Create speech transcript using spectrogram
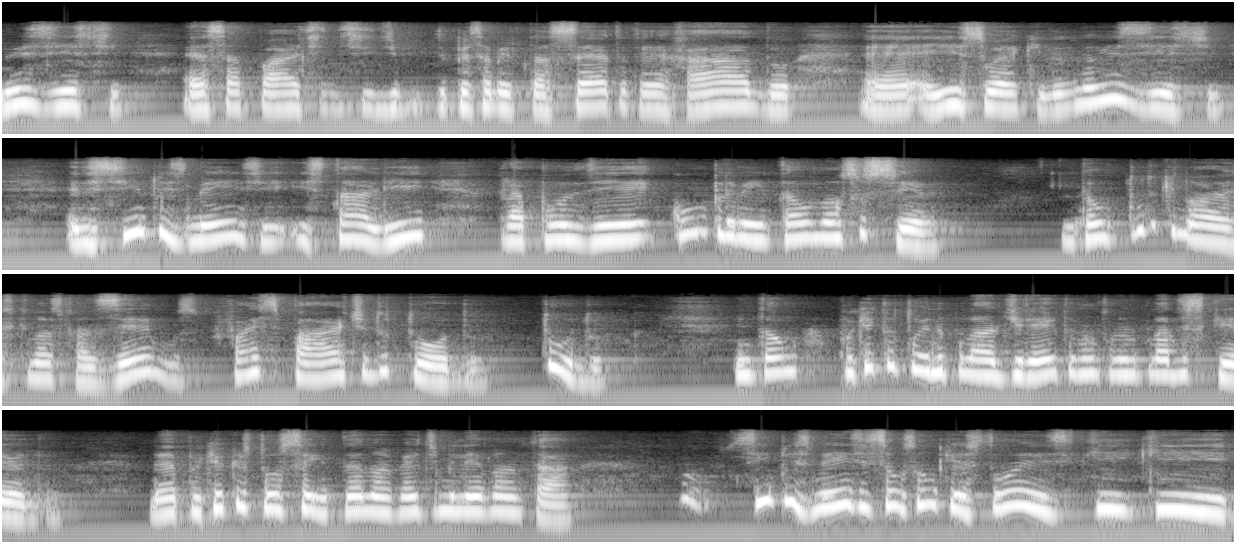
Não existe essa parte de, de, de pensamento está certo, está errado, é, isso ou é aquilo. Não existe. Ele simplesmente está ali para poder complementar o nosso ser. Então tudo que nós que nós fazemos faz parte do todo, tudo. Então, por que, que eu estou indo para o lado direito e não estou indo para o lado esquerdo? Né? Por que, que eu estou sentando ao invés de me levantar? Simplesmente são, são questões que, que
